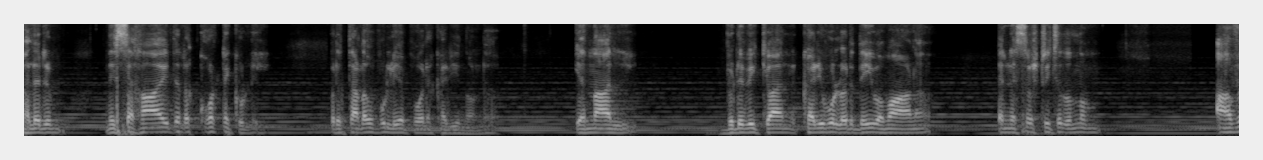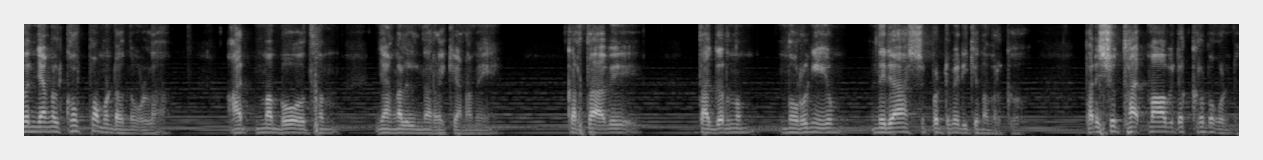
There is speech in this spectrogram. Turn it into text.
പലരും നിസ്സഹായതയുടെ കോട്ടയ്ക്കുള്ളിൽ ഒരു തടവ് പുള്ളിയെ പോലെ കഴിയുന്നുണ്ട്. എന്നാൽ വിടുവിക്കാൻ കഴിവുള്ള ഒരു ദൈവമാണ് എന്നെ സൃഷ്ടിച്ചതെന്നും അവൻ ഞങ്ങൾക്കൊപ്പമുണ്ടെന്നുമുള്ള ആത്മബോധം ഞങ്ങളിൽ നിറയ്ക്കണമേ. കർത്താവെ തകർന്നും നുറുങ്ങിയും നിരാശപ്പെട്ടുമിരിക്കുന്നവർക്ക് പരിശുദ്ധാത്മാവിന്റെ കൃപ കൊണ്ട്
